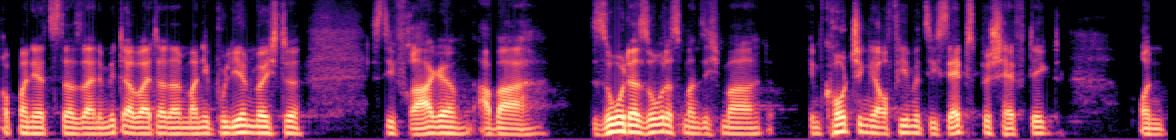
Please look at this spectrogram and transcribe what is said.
ob man jetzt da seine Mitarbeiter dann manipulieren möchte, ist die Frage. Aber so oder so, dass man sich mal im Coaching ja auch viel mit sich selbst beschäftigt. Und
